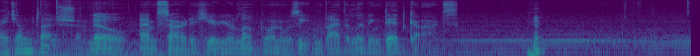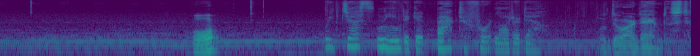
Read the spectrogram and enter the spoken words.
пойдем дальше. No, I'm sorry to hear your loved one was eaten by the living dead cards. О, We just need to get back to Fort Lauderdale. We'll do our damnedest.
